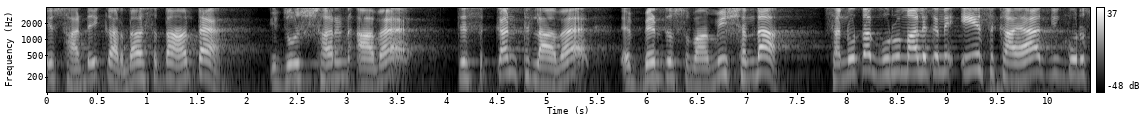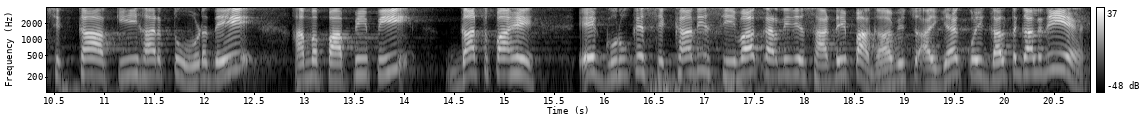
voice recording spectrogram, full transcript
ਇਹ ਸਾਡੇ ਘਰ ਦਾ ਸਿਧਾਂਤ ਹੈ ਕਿ ਜੋ ਸ਼ਰਨ ਆਵੇ, ਤਿਸ ਕੰਠ ਲਾਵੇ, ਇਹ ਸੁਆਮੀ ਛੰਦਾ। ਸਾਨੂੰ ਤਾਂ ਗੁਰੂ ਮਾਲਕ ਨੇ ਇਹ ਸਿਖਾਇਆ ਕਿ ਗੁਰ ਸਿੱਖਾ ਕੀ ਹਰ ਧੂੜ ਦੇ, ਹਮ ਪਾਪੀ ਪੀ ਗਤ ਪਾਹੇ। ਇਹ ਗੁਰੂ ਕੇ ਸਿੱਖਾਂ ਦੀ ਸੇਵਾ ਕਰਨੀ ਜੇ ਸਾਡੇ ਭਾਗਾ ਵਿੱਚ ਆਈ ਹੈ, ਕੋਈ ਗਲਤ ਗੱਲ ਨਹੀਂ ਹੈ।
